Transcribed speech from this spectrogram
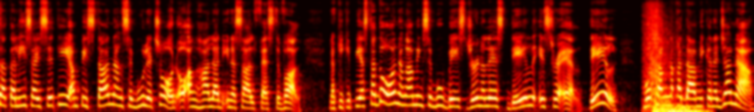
sa Talisay City ang pista ng Cebu Lechon o ang Halad Inasal Festival. Nakikipiesta doon ang aming Cebu-based journalist Dale Israel. Dale, mukhang nakadami ka na dyan ah.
